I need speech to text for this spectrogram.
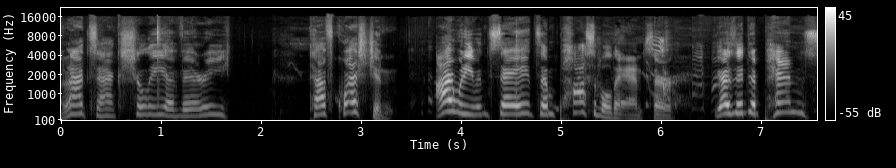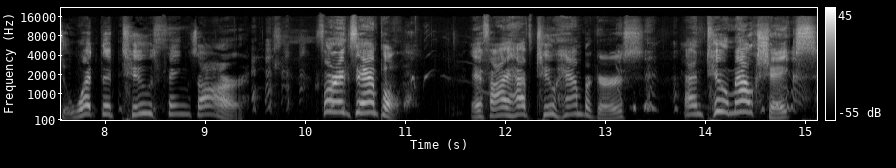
that's actually a very tough question. I would even say it's impossible to answer because it depends what the two things are. For example, if I have two hamburgers and two milkshakes,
